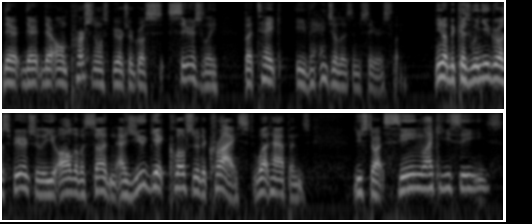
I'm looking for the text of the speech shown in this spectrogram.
their, their, their own personal spiritual growth seriously, but take evangelism seriously. You know, because when you grow spiritually, you all of a sudden, as you get closer to Christ, what happens? You start seeing like He sees.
